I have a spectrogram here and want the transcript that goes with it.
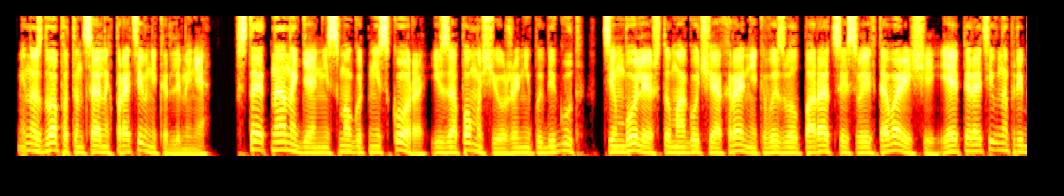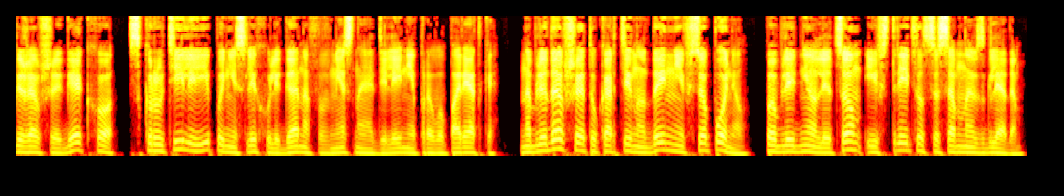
минус два потенциальных противника для меня. Встать на ноги они смогут не скоро и за помощью уже не побегут. Тем более, что могучий охранник вызвал по рации своих товарищей, и оперативно прибежавшие Гекхо скрутили и понесли хулиганов в местное отделение правопорядка. Наблюдавший эту картину Дэнни все понял, побледнел лицом и встретился со мной взглядом.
